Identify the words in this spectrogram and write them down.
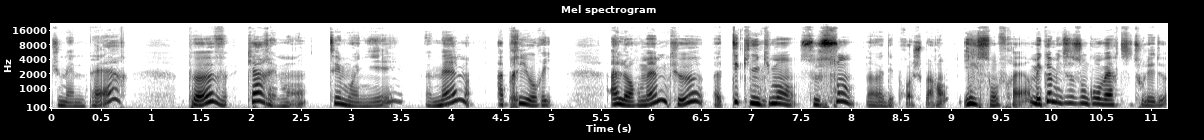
du même père peuvent carrément témoigner, même a priori, alors même que euh, techniquement ce sont euh, des proches parents, ils sont frères, mais comme ils se sont convertis tous les deux,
